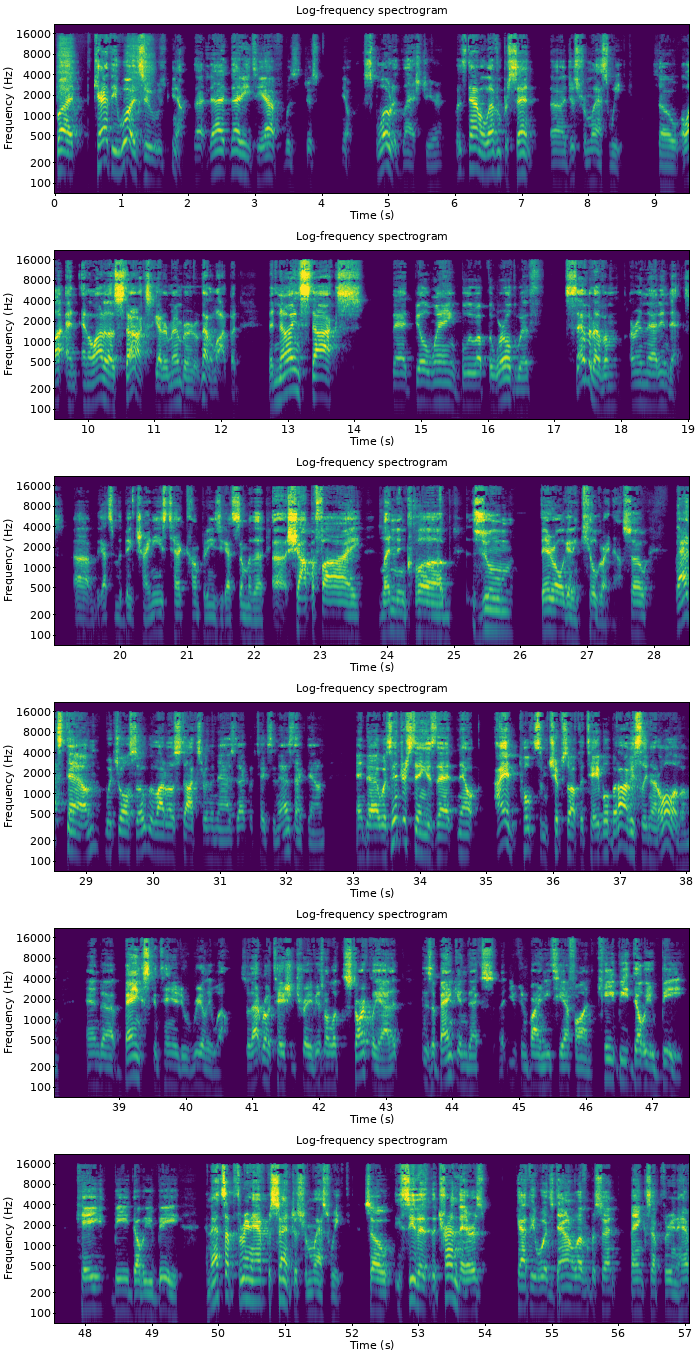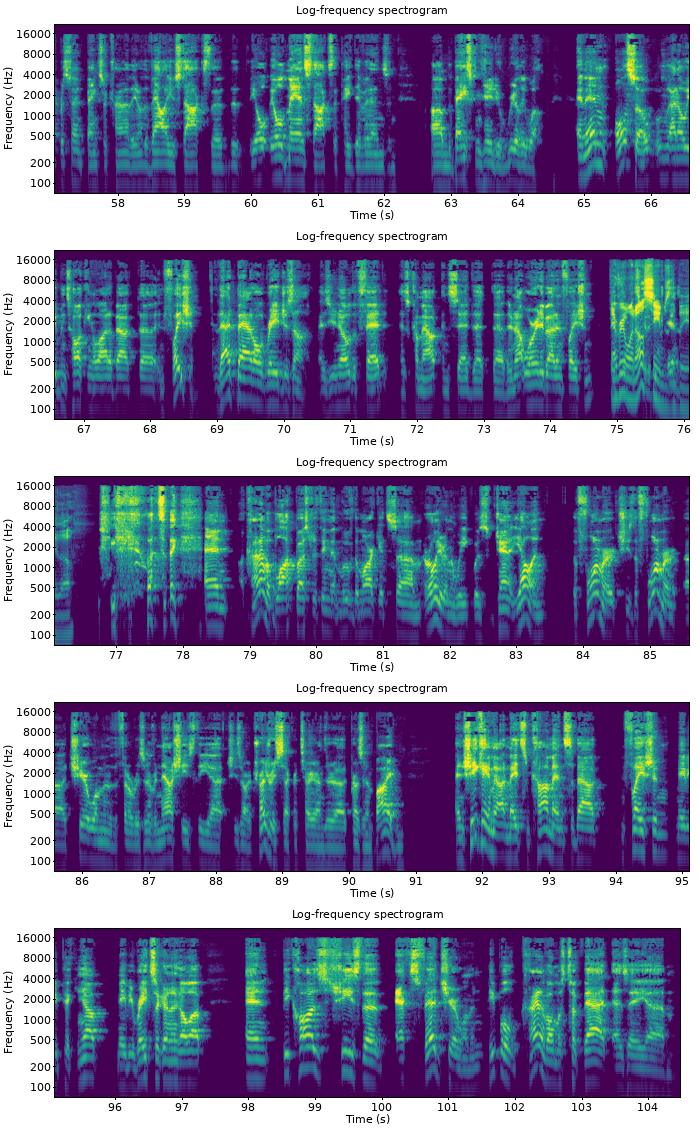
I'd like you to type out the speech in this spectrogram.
But Cathie Woods, who was, you know, that that that ETF was just you know exploded last year. But it's down eleven percent uh, just from last week. So a lot, and, and a lot of those stocks. You got to remember, not a lot, but the nine stocks that Bill Hwang blew up the world with, seven of them are in that index. Um, you got some of the big Chinese tech companies. You got some of the uh, Shopify, Lending Club, Zoom. They're all getting killed right now. So that's down, which also a lot of those stocks are in the Nasdaq, which takes the Nasdaq down. And uh, what's interesting is that now I had pulled some chips off the table, but obviously not all of them. And uh, banks continue to do really well. So that rotation trade, if you just want to look starkly at it, there's a bank index that you can buy an ETF on, KBWB, KBWB, and that's up three and a half percent just from last week. So you see that the trend there is Cathie Woods down eleven percent, banks up three and a half percent. Banks are kind of you know the value stocks, the the, the old the old man stocks that pay dividends, and um, the banks continue to do really well. And then also, I know we've been talking a lot about uh, inflation. That battle rages on. As you know, the Fed has come out and said that uh, they're not worried about inflation. They Everyone else seems to be, though. That's the thing. And kind of a blockbuster thing that moved the markets um, earlier in the week was Janet Yellen, the former. She's the former uh, chairwoman of the Federal Reserve, and now she's the uh, she's our Treasury Secretary under uh, President Biden. And she came out and made some comments about inflation, maybe picking up, maybe rates are going to go up, and because she's the ex-Fed chairwoman, people kind of almost took that as a um,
